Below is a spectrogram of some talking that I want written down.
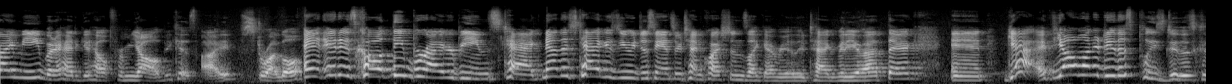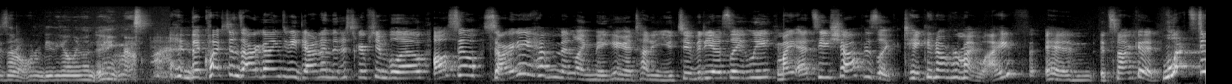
by me, but I had to get help from y'all because I struggle. And it is called the Breyer Beans tag. Now this tag is you just answer 10 questions like every other tag video out there, and yeah, if y'all want to do this, please do this because I don't want to be the only one doing this. the questions are going to be down in the description below. Also, sorry I haven't been like making a ton of YouTube videos lately. My Etsy shop is like taken over my life and it's not good. Let's do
